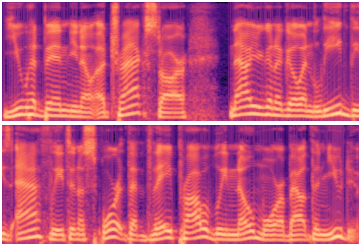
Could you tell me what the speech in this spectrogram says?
You had been, you know, a track star. Now you're going to go and lead these athletes in a sport that they probably know more about than you do.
